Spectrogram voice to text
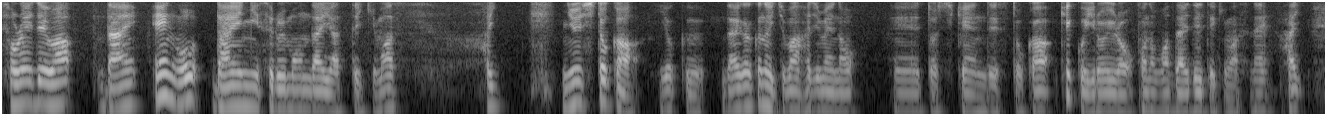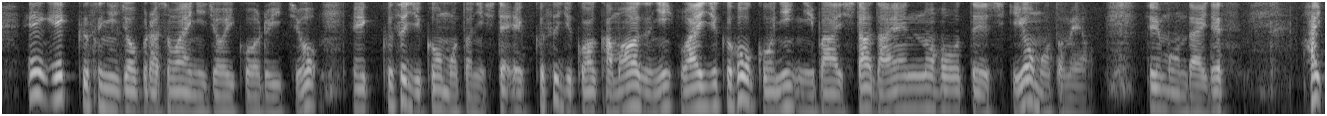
それでは楕円を楕円にする問題やっていきます。はい。入試とかよく大学の一番初めのえーと、試験ですとか結構いろいろこの問題出てきますね。はい。円 x2 乗プラス y2 乗イコール1を x 軸を元にして x 軸は構わずに y 軸方向に2倍した楕円の方程式を求めよう。という問題です。はい。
